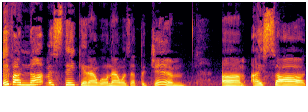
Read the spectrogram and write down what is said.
if I'm not mistaken, I when I was at the gym, um, I saw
